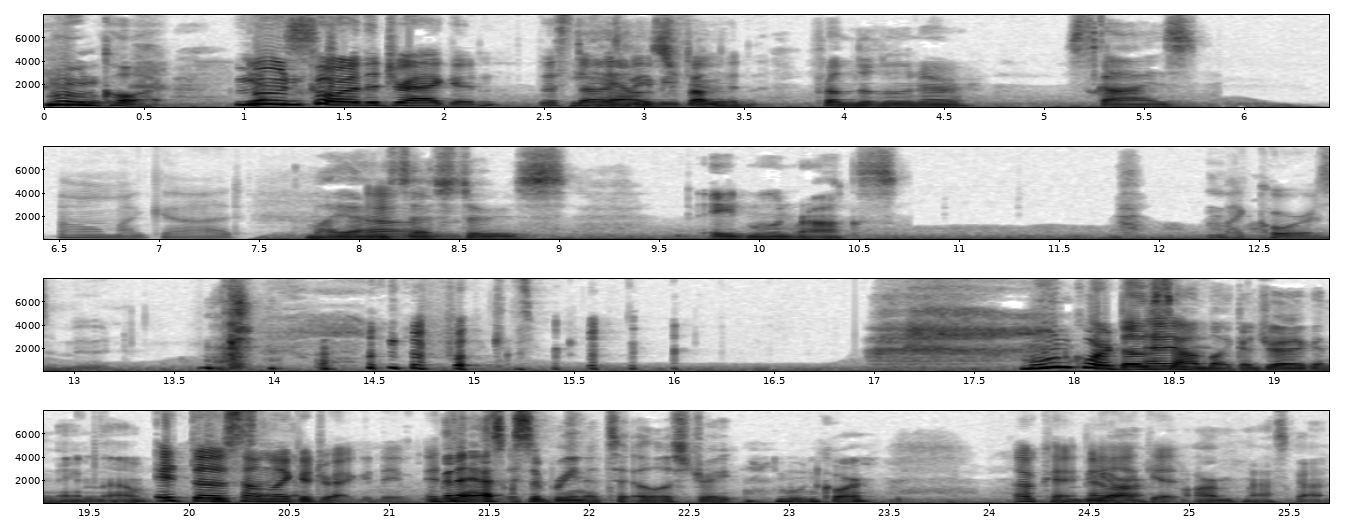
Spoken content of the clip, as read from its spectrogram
Mooncore. Moon Yes. core the dragon. The He stars made hails from, do from the lunar skies. Oh my god. My Um, ancestors ate moon rocks. My core is a moon. what the fuck is wrong? Mooncore does And- sound like a dragon name, though. It does Just sound like a dragon name. I'm gonna ask Sabrina to illustrate Mooncore. Okay, Be I our, like it. our mascot.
